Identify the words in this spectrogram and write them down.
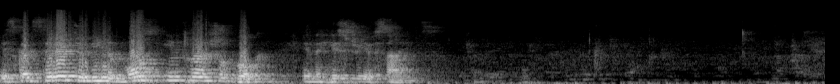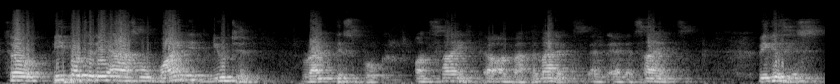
is considered to be the most influential book in the history of science. So people today ask, well, why did Newton write this book on science, uh, on mathematics and, and science? Because his,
